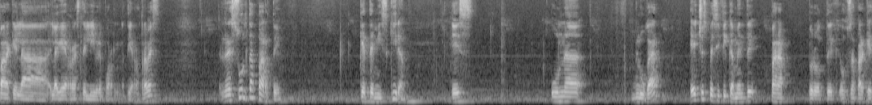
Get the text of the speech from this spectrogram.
para que la, la guerra esté libre por la tierra otra vez. Resulta aparte que Temisquira es un lugar hecho específicamente para proteger, o sea, para que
